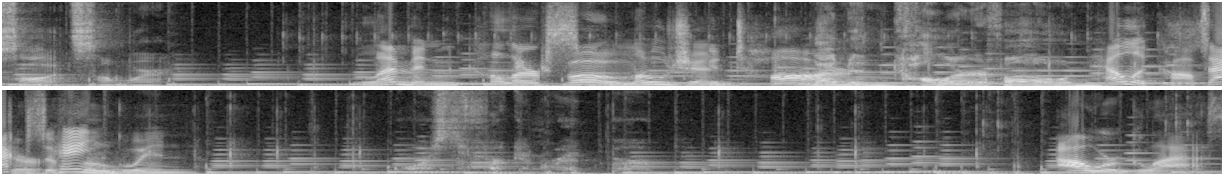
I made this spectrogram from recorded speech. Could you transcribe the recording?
I think I saw it somewhere. Lemon color explosion. Guitar. Lemon color phone. Helicopter. Saxophone. Penguin. Where's the freaking red burb? Hourglass.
